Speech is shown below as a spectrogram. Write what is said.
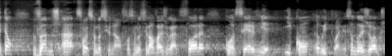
Então, vamos à Seleção Nacional. A Seleção Nacional vai jogar fora com a Sérvia e com a Lituânia. São dois jogos.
